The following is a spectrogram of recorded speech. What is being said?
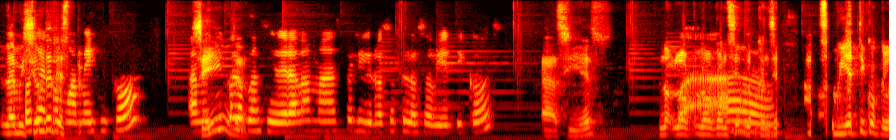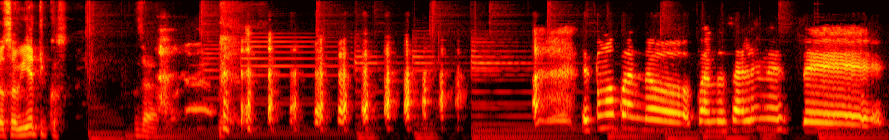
La misión de como a México. ¿A México lo consideraba más peligroso que los soviéticos? Así es. No, lo, lo, considera más soviético que los soviéticos. O sea. es como cuando, cuando salen este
